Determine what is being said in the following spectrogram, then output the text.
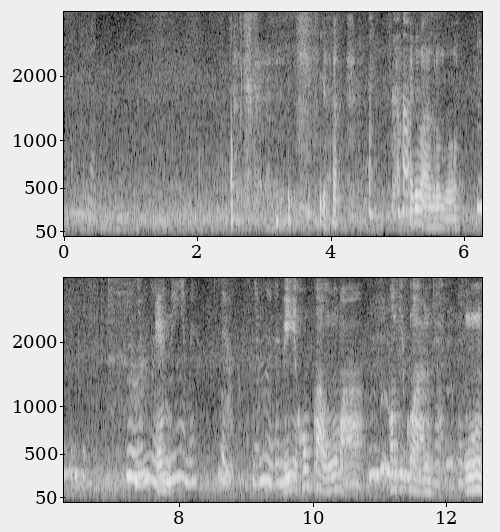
sống người lợi 하지 마 그런 거. nhóm người Em- lên miếng nha bé dạ nhóm người lên 위 miếng 홈가 옹마. 껌짓고 하는. rồi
